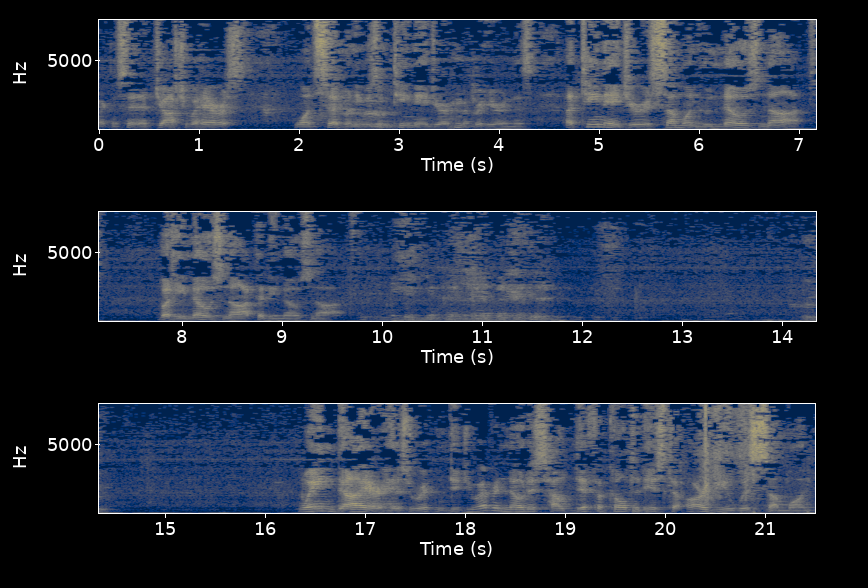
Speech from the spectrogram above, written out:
I can say that Joshua Harris once said when he was a teenager, I remember hearing this, a teenager is someone who knows not, but he knows not that he knows not. Wayne Dyer has written, did you ever notice how difficult it is to argue with someone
